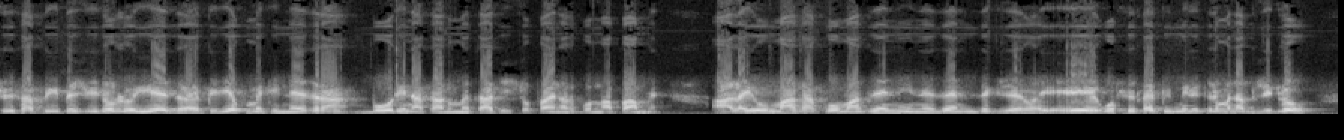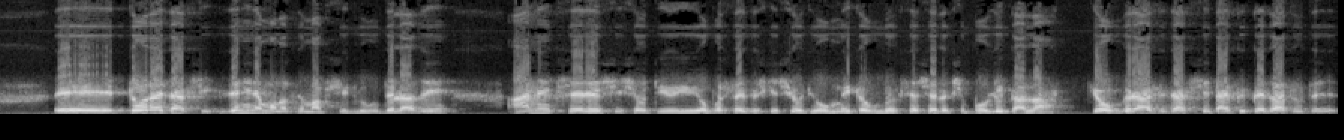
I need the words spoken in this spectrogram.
σου είχα πει, παίζει ρόλο η έδρα. Επειδή έχουμε την έδρα, μπορεί να κάνουμε κάτι στο Final Four να πάμε. Αλλά η ομάδα ακόμα δεν είναι, δεν, δεν ξέρω. Ε, ε, εγώ σου είχα επιμείνει ότι θέλουμε ένα ψηλό. Ε, τώρα εντάξει, δεν είναι μόνο θέμα ψηλού. Δηλαδή, αν εξαιρέσεις ότι, όπως το είπες και εσύ, ότι ο Μίτογλου εχθές έπαιξε πολύ καλά και ο Γκραντ, εντάξει, τα επίπεδά του τε-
